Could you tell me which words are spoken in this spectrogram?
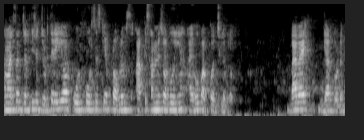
हमारे साथ जल्दी से जुड़ते रहिए और कोड फोर्सेस की प्रॉब्लम्स आपके सामने सॉल्व हो रही हैं। आई होप आपको अच्छे लग रहा हो। बाय बाय ज्ञान पोर्टल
